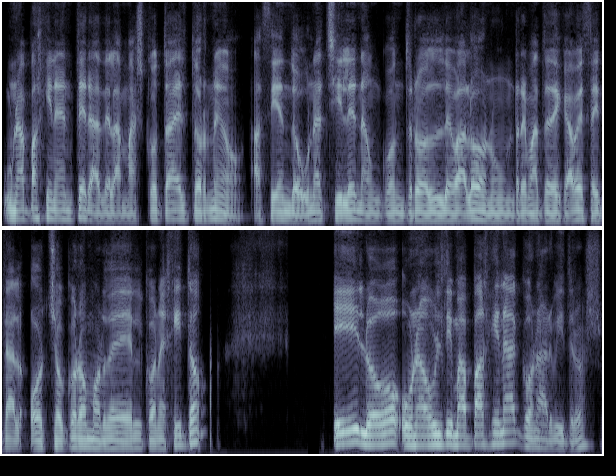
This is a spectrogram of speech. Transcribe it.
una página entera de la mascota del torneo haciendo una chilena, un control de balón, un remate de cabeza y tal, ocho cromos del conejito. Y luego una última página con árbitros.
